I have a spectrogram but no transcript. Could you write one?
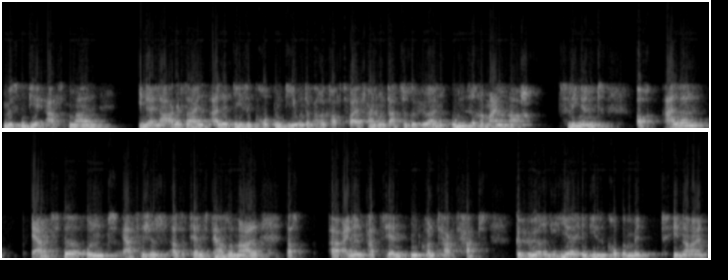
müssen wir erstmal in der Lage sein, alle diese Gruppen, die unter Paragraph 2 fallen und dazu gehören, unserer Meinung nach zwingend auch alle Ärzte und ärztliches Assistenzpersonal, das äh, einen Patientenkontakt hat, gehören hier in diese Gruppe mit hinein.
